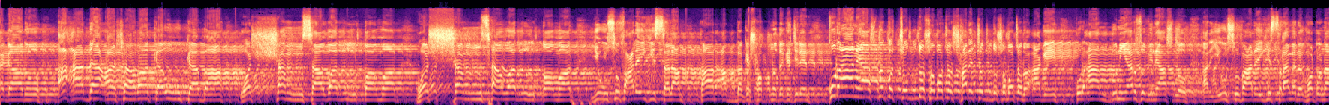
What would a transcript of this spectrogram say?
এগারো। আহাদা আশারা কাউকাবা, ওয়াশ-শামসা ওয়াল কমার ওয়াশ-শামসা ওয়াল কমার ইউসুফ আলাইহিস সালাম তার আব্বাকে স্বপ্ন দেখেছিলেন। কোরআনে আসলো তো 1400 বছর, সাড়ে চোদ্দশো বছর আগে কোরআন দুনিয়ার জমিনে আসলো। আর ইউসুফ আলাইহিস সালামের ঘটনা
